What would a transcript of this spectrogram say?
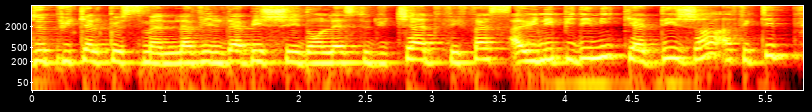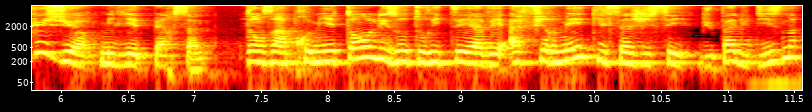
Depuis quelques semaines, la ville d'Abéché dans l'est du Tchad fait face à une épidémie qui a déjà affecté plusieurs milliers de personnes. Dans un premier temps, les autorités avaient affirmé qu'il s'agissait du paludisme,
